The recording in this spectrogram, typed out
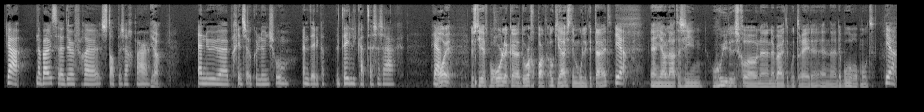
Ja, naar buiten durven eh, stappen, zeg maar. ja. En nu begint ze ook een lunchroom en een delicatessenzaak. Ja. Mooi. Dus die heeft behoorlijk eh, doorgepakt, ook juist in moeilijke tijd. Ja, En jou laten zien hoe je dus gewoon eh, naar buiten moet treden en eh, de boer op moet. ja,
